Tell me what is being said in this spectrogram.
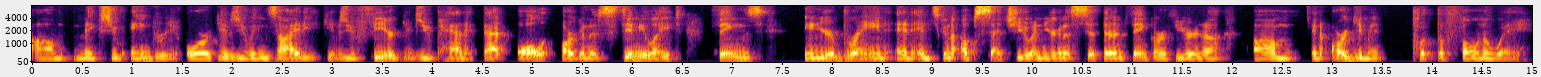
um, makes you angry or gives you anxiety, gives you fear, gives you panic. That all are going to stimulate things in your brain and, and it's going to upset you and you're going to sit there and think or if you're in a um, an argument put the phone away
